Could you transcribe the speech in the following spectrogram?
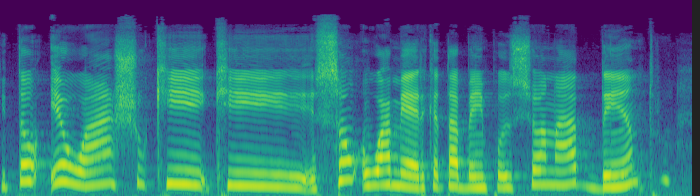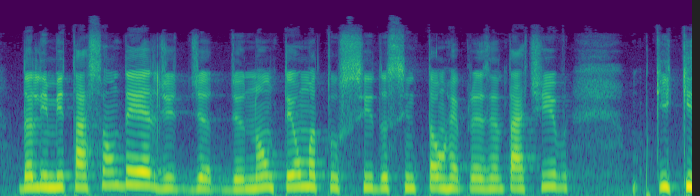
Então, eu acho que, que são, o América está bem posicionado dentro da limitação dele, de, de, de, não ter uma torcida assim tão representativa, que, que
